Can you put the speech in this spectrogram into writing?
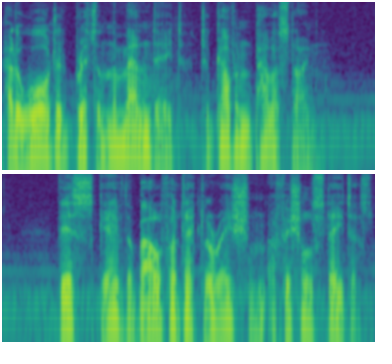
had awarded Britain the mandate to govern Palestine. This gave the Balfour Declaration official status.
